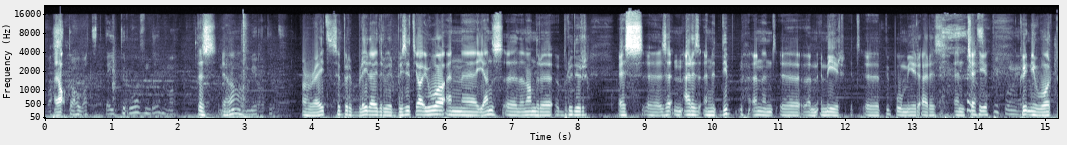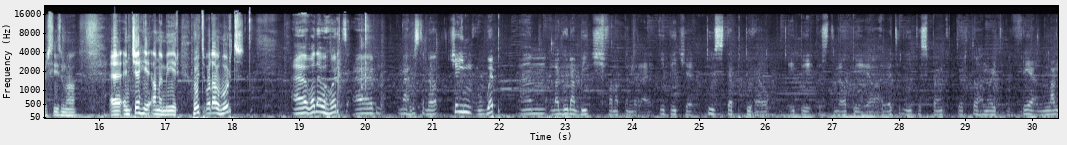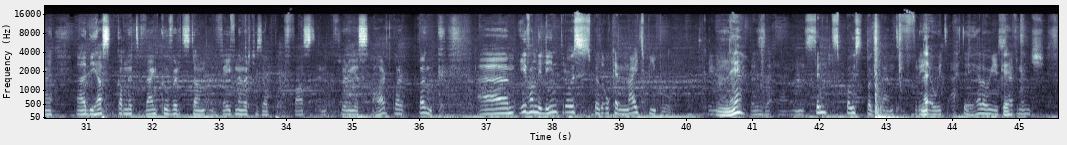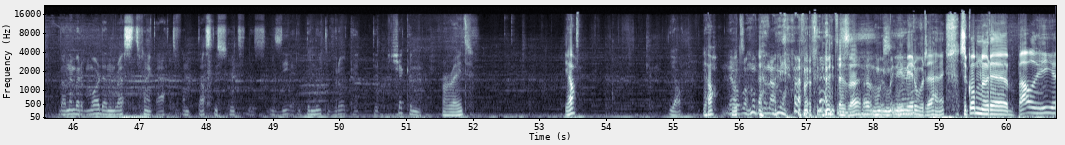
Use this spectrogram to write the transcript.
was ja. toch wat tijdrovend, maar dus, ja. meer Alright, super blij dat je er weer bij zit. Ja, Joa en uh, Jens, uh, een andere broeder, is, uh, zitten ergens in het diep in het, een meer, het Pupo-meer ergens in Tsjechië. Ik weet niet waar precies, maar in Tsjechië aan een meer. Goed, wat hebben we gehoord? wat hebben we gehoord? maar gisteren naar Chain Whip Um, Laguna Beach van op een EP'tje Two Step to Hell. EP is een LP, ja, je weet het niet, de spunk door toch nooit vrij lange. Uh, die gast komt uit Vancouver, er staan vijf nummertjes op, Fast and Furious Hardcore Punk. Um, een van die leen trouwens speelde ook in Night People. Nee. Dat is uh, een synth post-punk band, vrij nee. echt een hele goede 7-inch. Dat nummer More Than Rust vind ik echt fantastisch goed, dus zeer de moeite voor ook te checken. Alright. Ja? Ja. Ja, ja wat moet ik er nou meer over zeggen? Daar moet ik niet meer over zeggen. Hè. Ze komen naar uh, België,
